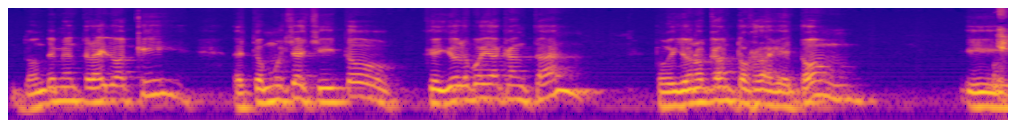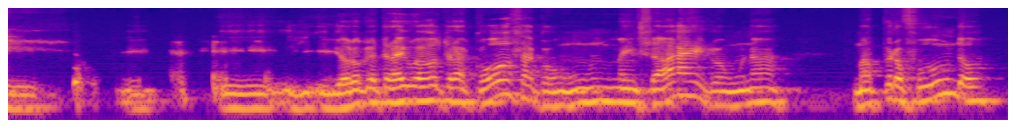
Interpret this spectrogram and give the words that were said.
¿Dónde me han traído aquí? estos muchachitos que yo les voy a cantar, porque yo no canto reggaetón. Y, y, yo lo que traigo es otra cosa, con un mensaje, con una más profundo.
